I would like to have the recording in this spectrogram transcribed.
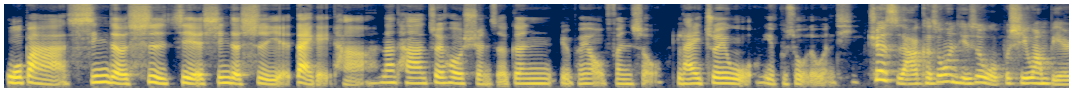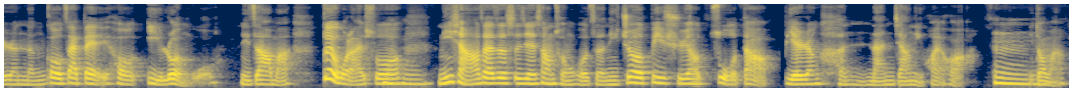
我把新的世界、新的视野带给他，那他最后选择跟女朋友分手来追我，也不是我的问题。确实啊，可是问题是，我不希望别人能够在背后议论我，你知道吗？对我来说，嗯你想要在这世界上存活着，你就必须要做到别人很难讲你坏话，嗯，你懂？吗？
